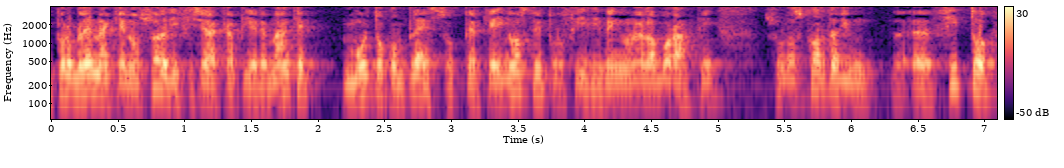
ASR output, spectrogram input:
problema è che non solo è difficile da capire, ma anche molto complesso, perché i nostri profili vengono elaborati sulla scorta di un eh, fitto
